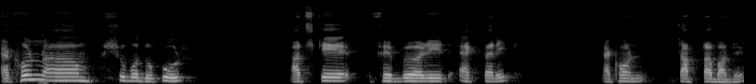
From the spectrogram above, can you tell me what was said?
এখন শুভ দুপুর। আজকে ফেব্রুয়ারির এক তারিখ। এখন চারটা বাজে।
